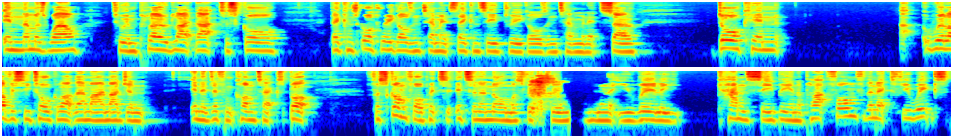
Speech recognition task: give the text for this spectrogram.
in them as well to implode like that, to score they can score three goals in 10 minutes, they concede three goals in 10 minutes. So Dorking, uh, we'll obviously talk about them, I imagine, in a different context. But for Scunthorpe, it's, it's an enormous victory that you really can see being a platform for the next few weeks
